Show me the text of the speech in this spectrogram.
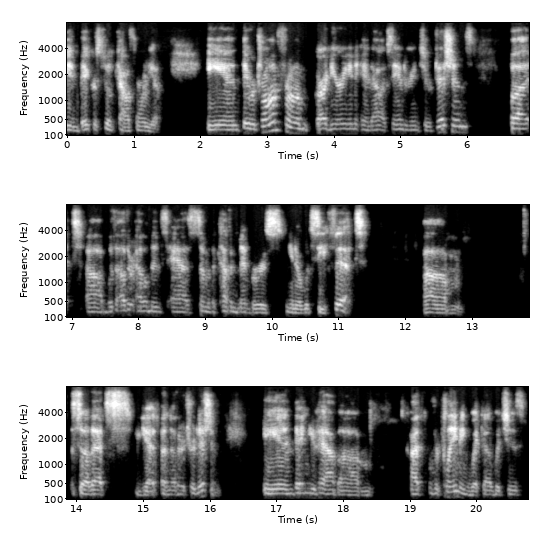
in Bakersfield, California. And they were drawn from Gardnerian and Alexandrian traditions, but um, with other elements as some of the coven members, you know, would see fit. Um, so that's yet another tradition. And then you have um, reclaiming Wicca, which is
